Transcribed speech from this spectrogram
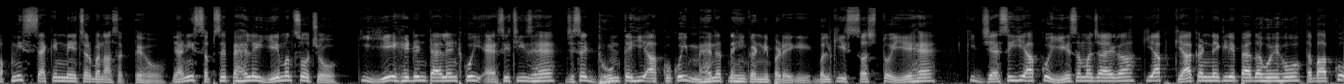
अपनी सेकंड नेचर बना सकते हो। यानी सबसे पहले ये मत सोचो कि ये हिडन टैलेंट कोई ऐसी चीज़ है, जिसे ढूंढते ही आपको कोई मेहनत नहीं करनी पड़ेगी, बल्कि सच तो ये है कि जैसे ही आपको ये समझ आएगा कि आप क्या करने के लिए पैदा हुए हो, तब आपको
